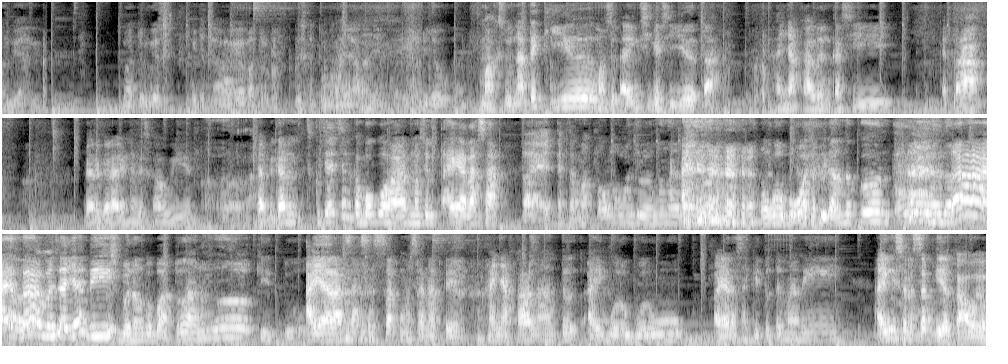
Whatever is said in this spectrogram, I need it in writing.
Batur geus ngecat awe batur geus ketemu hayangan ya kayaknya di jauhan maksudna teh kieu maksud aing siga sieu tah. Hanya kalian kasih eta gara-gara enak geus kawin tapi kan kucacan kebogohan maksud teh aya rasa. Tah eta mah tolong aja mana mau gua bawa tapi diantepkeun tolong ah eta bisa jadi. Terus benang ku batur anu ngeul gitu. Aya rasa sesek misalnya teh hanya kal nanti aing buru-buru. Aya rasa gitu teh maneh aing seresep ya ke aww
